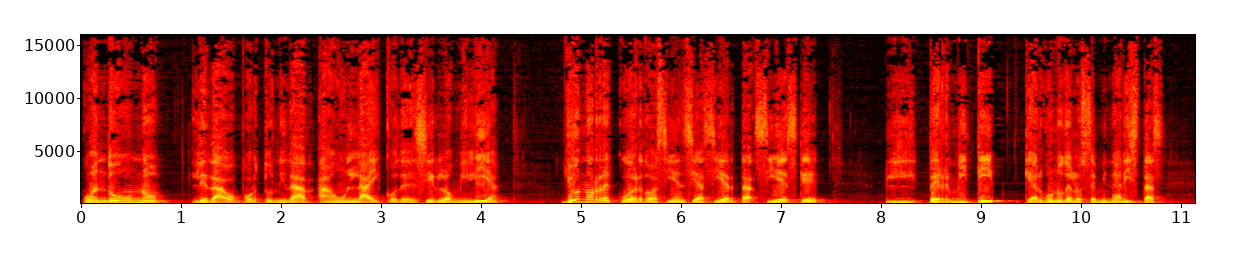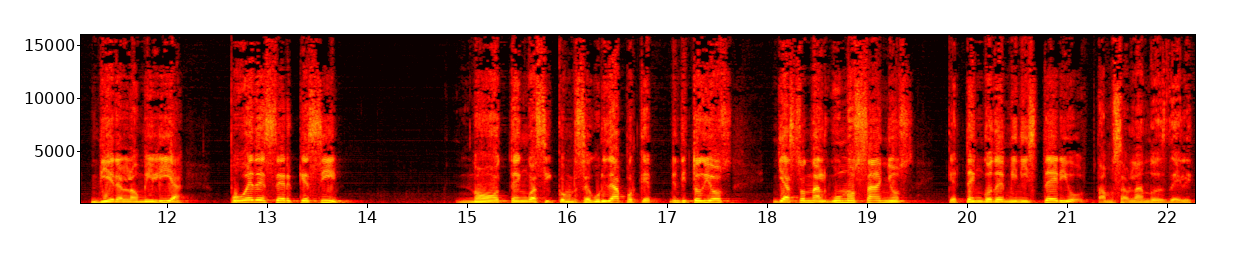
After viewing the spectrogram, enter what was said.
cuando uno le da oportunidad a un laico de decir la homilía, yo no recuerdo a ciencia cierta si es que permití que alguno de los seminaristas diera la homilía. Puede ser que sí. No tengo así con seguridad porque, bendito Dios, ya son algunos años que tengo de ministerio, estamos hablando desde el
